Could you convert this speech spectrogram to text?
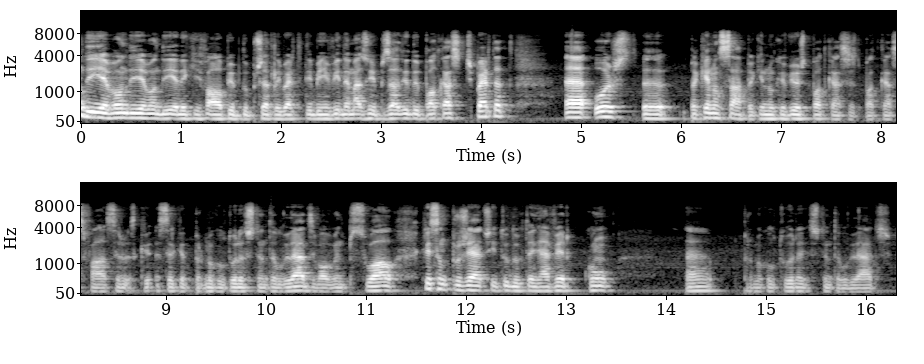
Bom dia, bom dia, bom dia. Daqui fala o Pipo do Projeto Liberta e bem-vindo a mais um episódio do podcast Desperta-te. Uh, hoje, uh, para quem não sabe, para quem nunca viu este podcast, este podcast fala acerca de permacultura, sustentabilidade, desenvolvimento pessoal, criação de projetos e tudo o que tem a ver com a permacultura, sustentabilidades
